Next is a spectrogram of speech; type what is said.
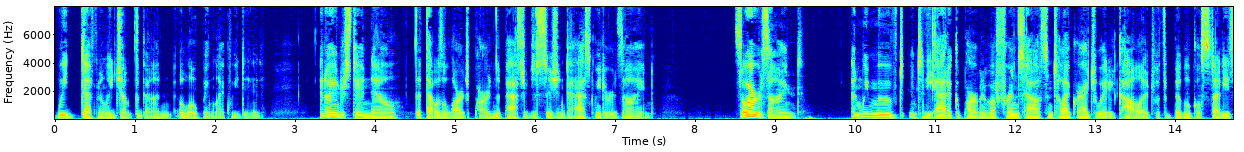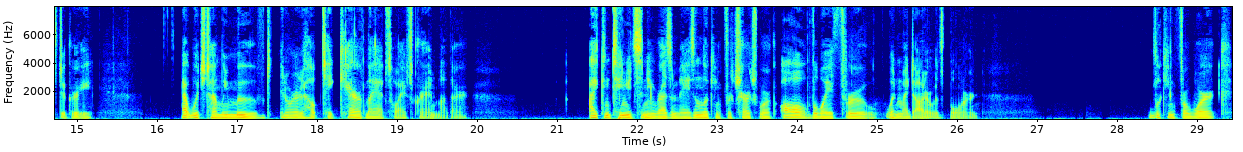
we definitely jumped the gun eloping like we did. And I understand now that that was a large part in the pastor's decision to ask me to resign. So I resigned, and we moved into the attic apartment of a friend's house until I graduated college with a biblical studies degree, at which time we moved in order to help take care of my ex wife's grandmother. I continued sending resumes and looking for church work all the way through when my daughter was born. Looking for work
